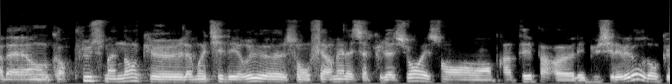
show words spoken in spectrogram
Ah ben encore plus maintenant que la moitié des rues sont fermées à la circulation et sont empruntées par les bus et les vélos. Donc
